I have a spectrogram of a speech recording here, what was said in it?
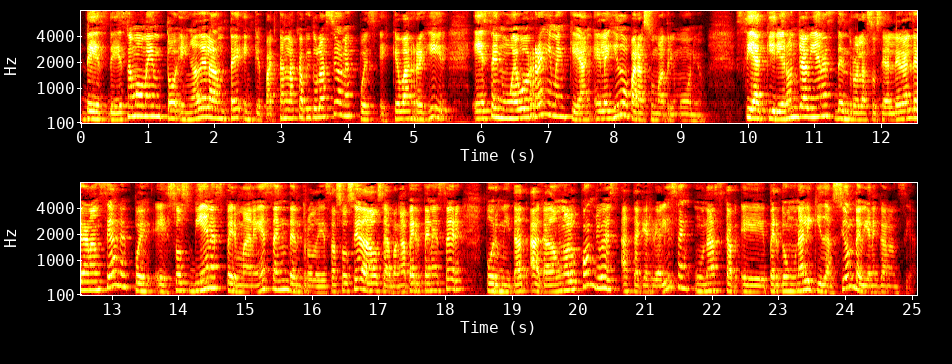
desde ese momento en adelante en que pactan las capitulaciones, pues es que va a regir ese nuevo régimen que han elegido para su matrimonio. Si adquirieron ya bienes dentro de la sociedad legal de gananciales, pues esos bienes permanecen dentro de esa sociedad, o sea, van a pertenecer por mitad a cada uno de los cónyuges hasta que realicen eh, perdón, una liquidación de bienes gananciales.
